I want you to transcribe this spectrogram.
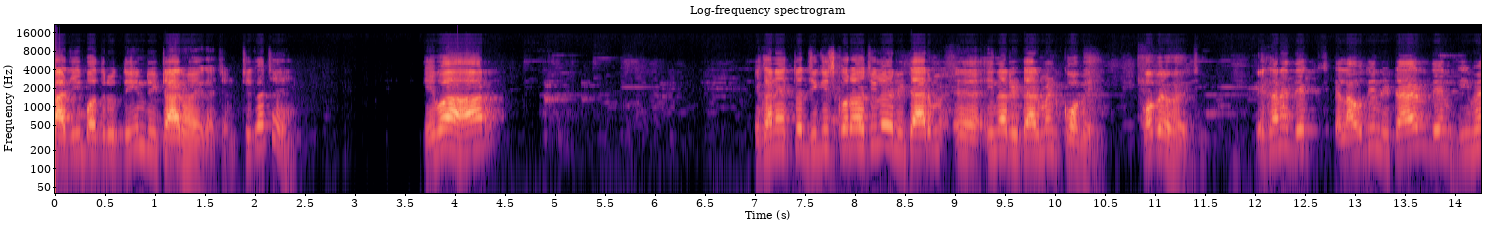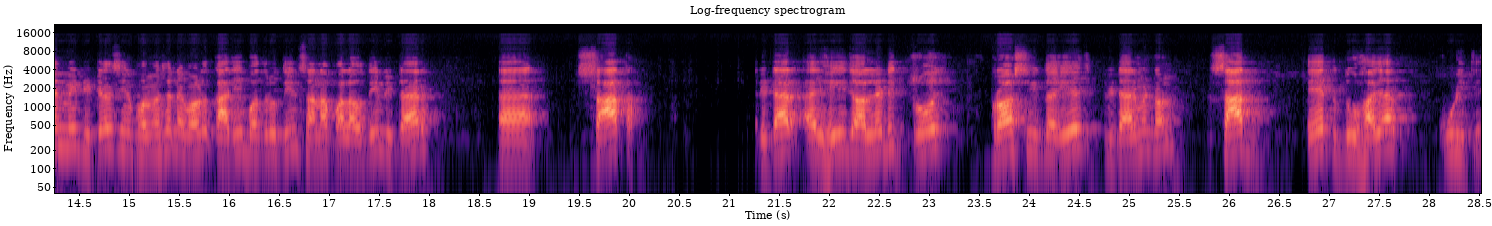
কাজী বদরুদ্দিন রিটায়ার হয়ে গেছেন, ঠিক আছে? এবার এখানে একটা জিজ্ঞেস করা হয়েছিল রিটায়ারমেন্ট ইনার রিটায়ারমেন্ট কবে? কবে হয়েছে? এখানে দেখ, Alauddin retire then given me details information about Kazi Badruddin Sanap Alauddin retire সাত retire he is already close cross the age retirement on সাত এক দু হাজার কুড়িতে।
